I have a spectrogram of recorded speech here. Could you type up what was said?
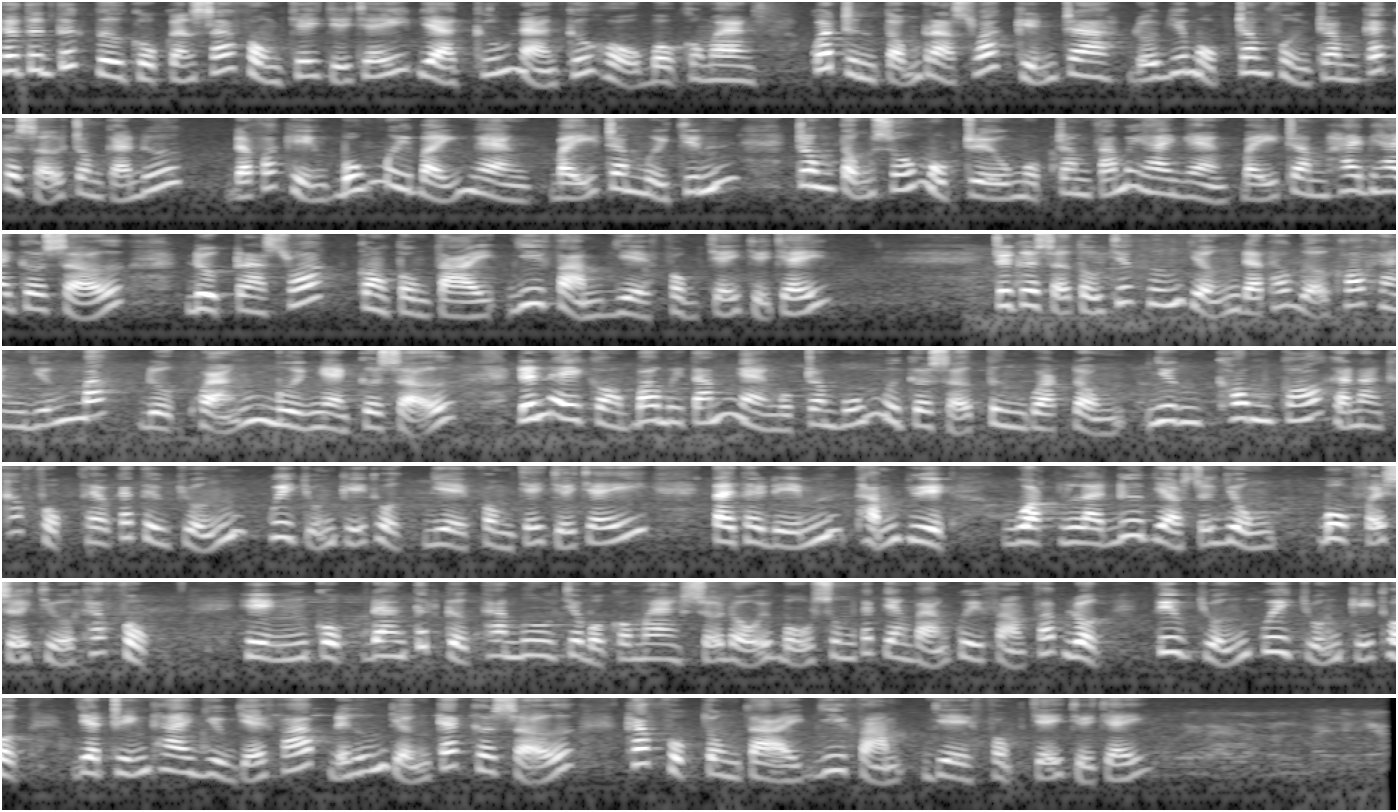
Theo tin tức từ Cục Cảnh sát Phòng cháy chữa cháy và Cứu nạn Cứu hộ Bộ Công an, quá trình tổng rà soát kiểm tra đối với 100% các cơ sở trong cả nước đã phát hiện 47.719 trong tổng số 1 triệu 182.722 cơ sở được rà soát còn tồn tại vi phạm về phòng cháy chữa cháy. Trên cơ sở tổ chức hướng dẫn đã tháo gỡ khó khăn vướng mắt được khoảng 10.000 cơ sở. Đến nay còn 38.140 cơ sở từng hoạt động nhưng không có khả năng khắc phục theo các tiêu chuẩn, quy chuẩn kỹ thuật về phòng cháy chữa cháy tại thời điểm thẩm duyệt hoặc là đưa vào sử dụng buộc phải sửa chữa khắc phục. Hiện Cục đang tích cực tham mưu cho Bộ Công an sửa đổi bổ sung các văn bản quy phạm pháp luật, tiêu chuẩn quy chuẩn kỹ thuật và triển khai nhiều giải pháp để hướng dẫn các cơ sở khắc phục tồn tại vi phạm về phòng cháy chữa cháy.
